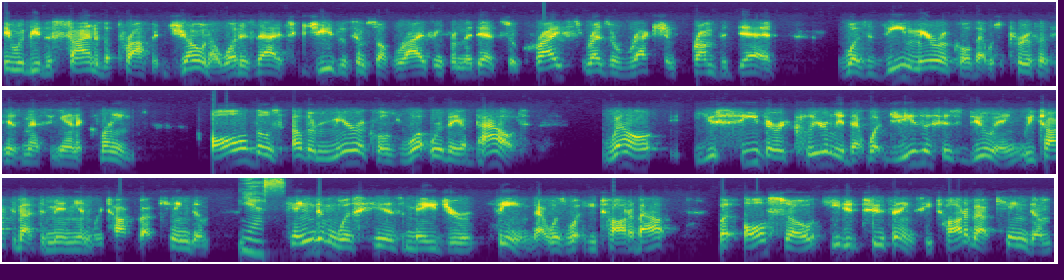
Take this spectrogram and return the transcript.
It would be the sign of the prophet Jonah. What is that? It's Jesus himself rising from the dead. So Christ's resurrection from the dead was the miracle that was proof of his messianic claims all those other miracles, what were they about? Well, you see very clearly that what Jesus is doing, we talked about dominion, we talked about kingdom. Yes. Kingdom was his major theme. That was what he taught about. But also, he did two things. He taught about kingdom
